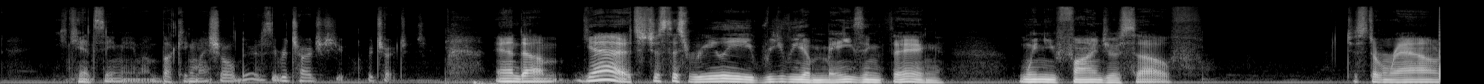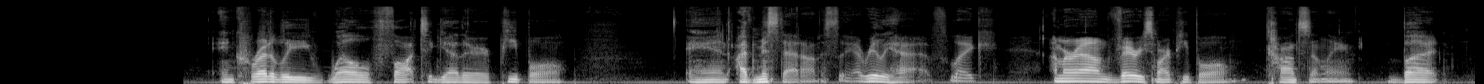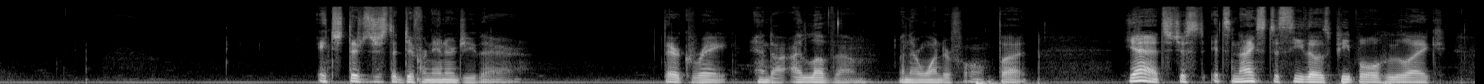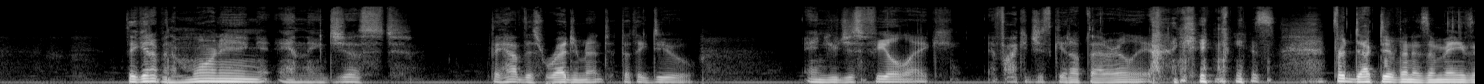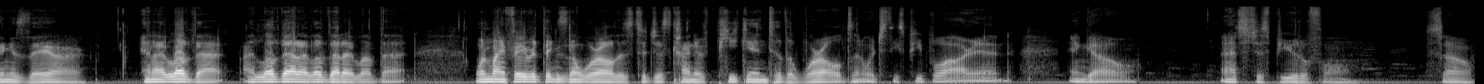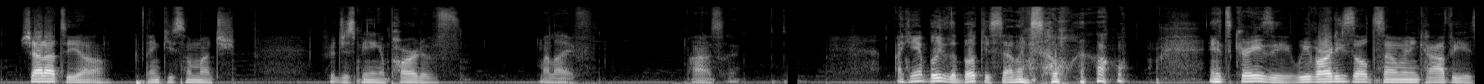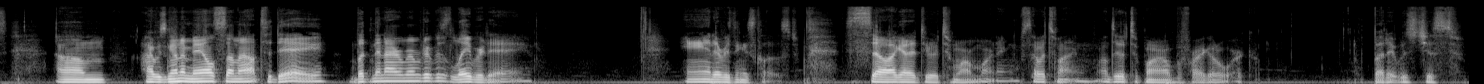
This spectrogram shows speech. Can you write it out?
You can't see me. I'm bucking my shoulders. It recharges you. Recharges you. And um, yeah, it's just this really, really amazing thing when you find yourself just around incredibly well thought together people and I've missed that honestly. I really have. Like I'm around very smart people constantly, but it's there's just a different energy there. They're great and I, I love them and they're wonderful, but yeah, it's just it's nice to see those people who like they get up in the morning and they just they have this regiment that they do and you just feel like if I could just get up that early, I could be as productive and as amazing as they are. And I love that. I love that. I love that. I love that. One of my favorite things in the world is to just kind of peek into the worlds in which these people are in and go, that's just beautiful. So, shout out to y'all. Thank you so much for just being a part of my life. Honestly. I can't believe the book is selling so well. it's crazy. We've already sold so many copies. Um, I was going to mail some out today, but then I remembered it was Labor Day. And everything is closed. So I got to do it tomorrow morning. So it's fine. I'll do it tomorrow before I go to work. But it was just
